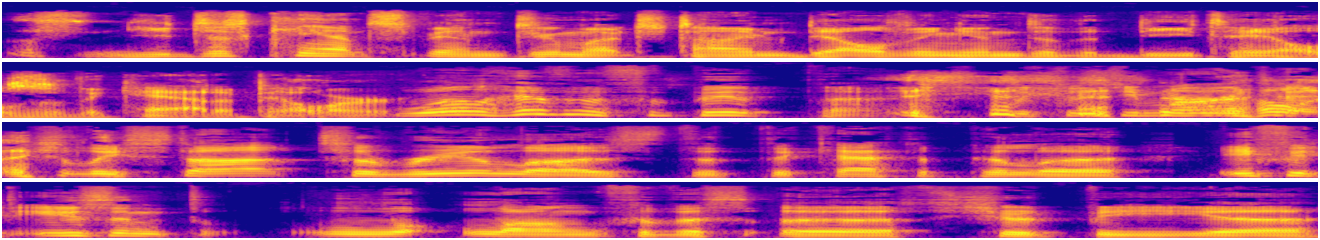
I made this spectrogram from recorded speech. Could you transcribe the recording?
listen, you just can't spend too much time delving into the details of the caterpillar. Well, heaven forbid that, because you might Really? actually start to realize that the caterpillar, if it isn't l- long for this earth, should be uh,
